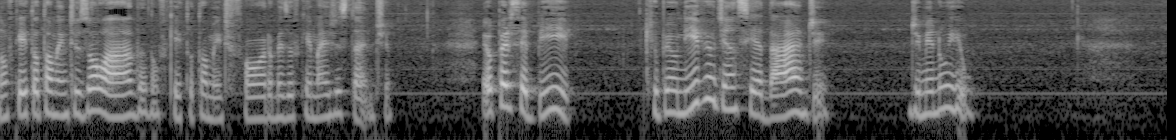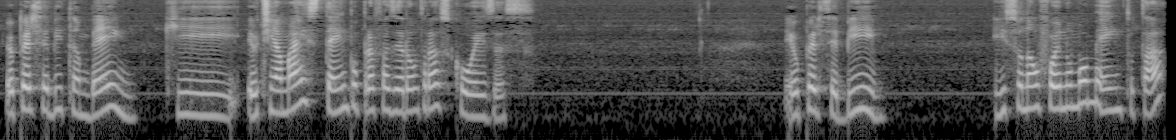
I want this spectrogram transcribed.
Não fiquei totalmente isolada, não fiquei totalmente fora, mas eu fiquei mais distante. Eu percebi que o meu nível de ansiedade diminuiu. Eu percebi também que eu tinha mais tempo para fazer outras coisas. Eu percebi, isso não foi no momento, tá?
